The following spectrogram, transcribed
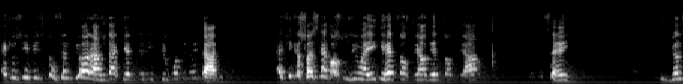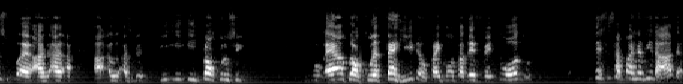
é que os serviços estão sendo piorados daqueles que existiam continuidade. Aí fica só esse negóciozinho aí de rede social, de rede social. não sei. Os grandes. É, a, a, a, e, e, e procuram-se. É uma procura terrível para encontrar defeito do outro. Deixa essa página virada.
